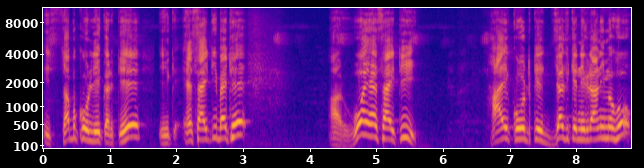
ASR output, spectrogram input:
इस सबको लेकर के एक एसआईटी बैठे और वो एसआईटी हाई कोर्ट के जज के निगरानी में हो।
